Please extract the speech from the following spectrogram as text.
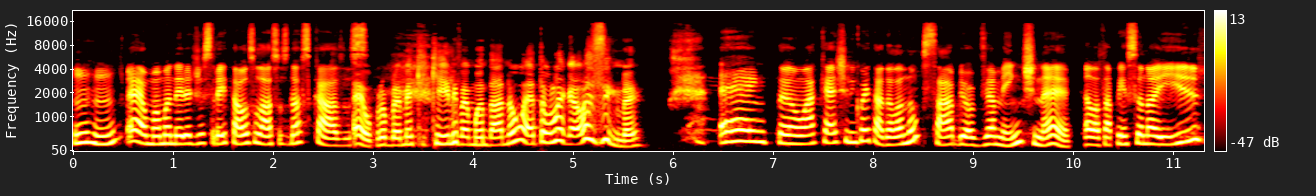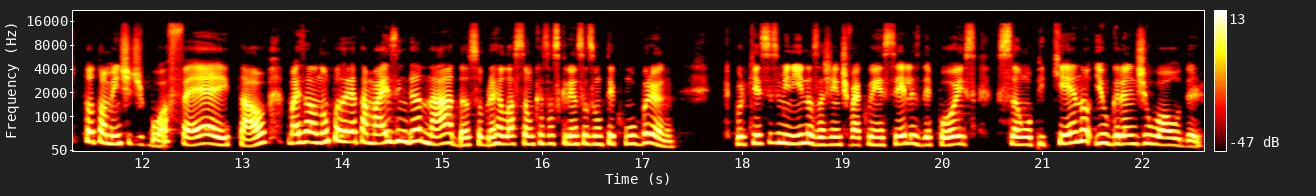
Uhum. É, uma maneira de estreitar os laços das casas. É, o problema é que quem ele vai mandar não é tão legal assim, né? É, então, a Catelyn, coitada, ela não sabe, obviamente, né? Ela tá pensando aí totalmente de boa fé e tal, mas ela não poderia estar mais enganada sobre a relação que essas crianças vão ter com o Bran. Porque esses meninos, a gente vai conhecer eles depois, são o pequeno e o grande Walder.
